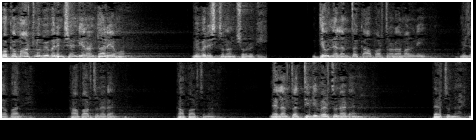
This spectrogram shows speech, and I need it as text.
ఒక మాటలో వివరించండి అని అంటారేమో? వివరిస్తున్నాను చూడండి. దేవుడు నెలంతా కాపాడుతున్నాడా మనల్ని? మీరు చెప్పాలి. కాపాడుతున్నాడా? కాపాడుతున్నాడు. నెలంతా తిండి పెడుతున్నాడా? పెడుతున్నాడు.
